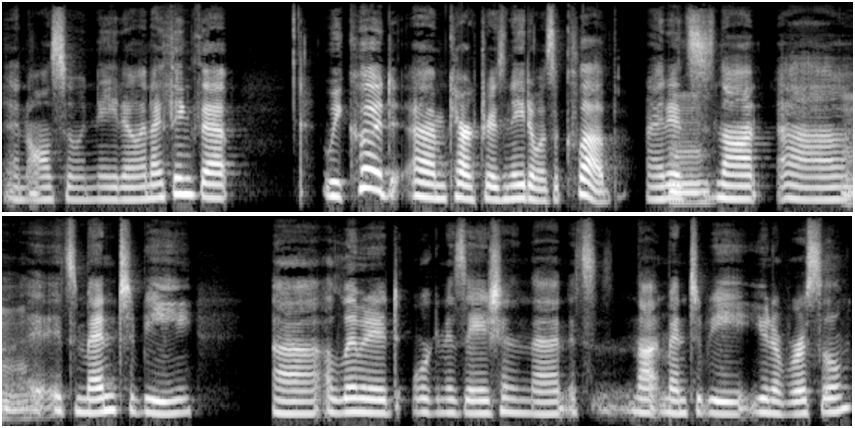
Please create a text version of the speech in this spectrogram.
and also in NATO, and I think that we could um, characterize NATO as a club, right? Mm-hmm. It's not. Uh, mm-hmm. It's meant to be uh, a limited organization that it's not meant to be universal,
